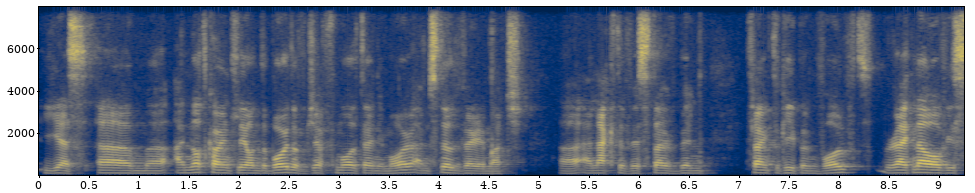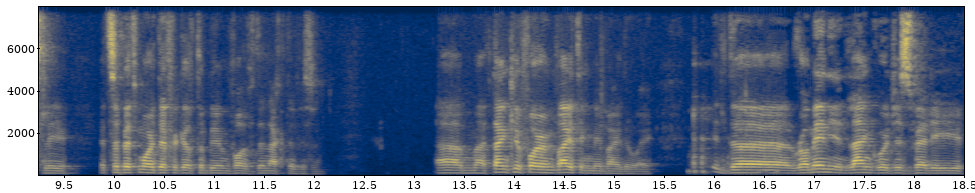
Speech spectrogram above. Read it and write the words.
Yes, um, uh, I'm not currently on the board of JEF Malta anymore. I'm still very much uh, an activist. I've been trying to keep involved. Right now, obviously, it's a bit more difficult to be involved in activism. Um, uh, thank you for inviting me, by the way. The Romanian language is very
